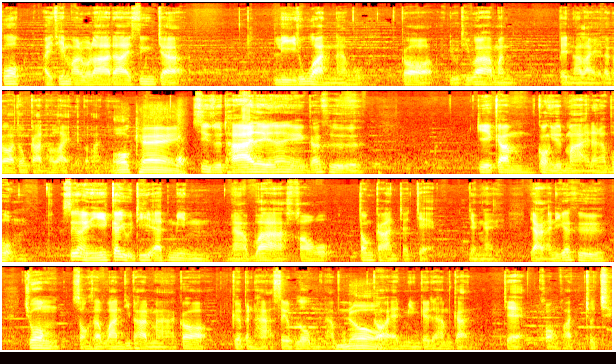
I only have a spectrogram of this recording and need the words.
พวกไอเทมอาร์โรราได้ซึ่งจะรีทุกวันนะครับผม ก็อยู่ที่ว่ามันเป็นอะไรแล้วก็ต้องการเท่าไหร่อะไรประมาณนี้ Okay. สิ่งสุดท้ายเลยนั่นเองก็คือกิจกรรมกล่องจดหมายนะครับผม ซึ่งอันนี้ก็อยู่ที่แอดมินนะครับว่าเขาต้องการจะแจกยังไง อย่างอันนี้ก็คือช่วง2อสวันที่ผ่านมาก็เกิดปัญหาเซิร์ฟล่มนะครับผม No ก็แอดมินก็ได้ทำการแจกของขวัญชดเช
